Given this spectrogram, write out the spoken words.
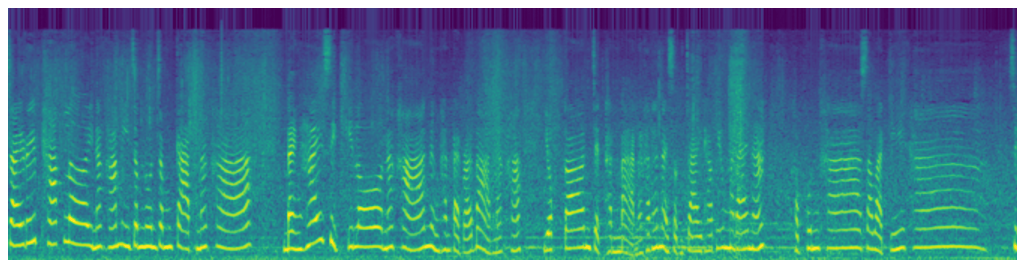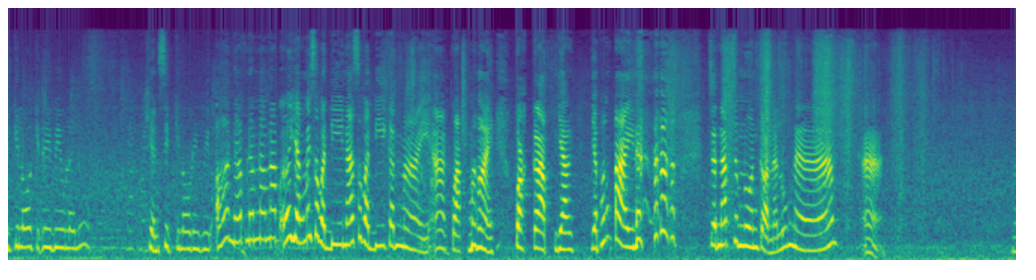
ใจรีบทักเลยนะคะ มีจำนวนจำกัดนะคะ แบ่งให้ 10 กิโลนะคะ 1,800 บาทนะคะ ยกก้อน 7,000 บาทนะคะ ท่านไหนสนใจทักพี่อุ้มมาได้นะ ขอบคุณค่ะ สวัสดีค่ะ 10กิโลรีวิวเลยลูก เขียน 10กิโลรีวิว อ๋อ นับนับนับนับเออยังไม่สวัสดีนะ สวัสดีกันใหม่ อะ กวักใหม่ กวักกลับ อย่า อย่าเพิ่งไปนะ จะนับจำนวนก่อนนะลูกนะ อะ แหม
